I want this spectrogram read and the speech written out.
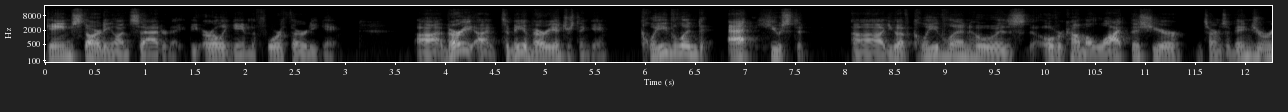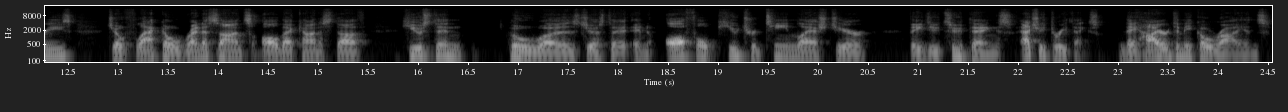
Game starting on Saturday, the early game, the 4:30 game. Uh, very uh, to me, a very interesting game. Cleveland at Houston. Uh, you have Cleveland, who has overcome a lot this year in terms of injuries, Joe Flacco renaissance, all that kind of stuff. Houston, who was just a- an awful, putrid team last year. They do two things, actually three things. They hire DeMeco Ryans,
